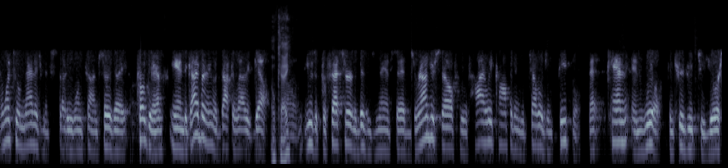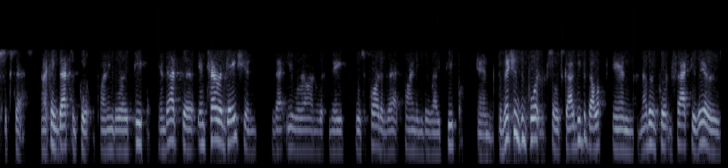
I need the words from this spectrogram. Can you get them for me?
I went to a management study one time, survey program, and the guy by the name of Dr. Larry Gell. Okay. Uh, he was a professor and a businessman. Said, surround yourself with highly competent, intelligent people that can and will contribute to your success. And I think that's important, finding the right people. And that uh, interrogation that you were on with me was part of that, finding the right people. And the mission's important, so it's got to be developed. And another important factor there is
